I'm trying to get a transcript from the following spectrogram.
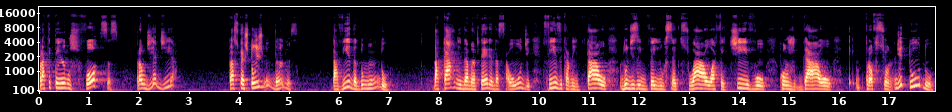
para que tenhamos forças para o dia a dia, para as questões mundanas da vida, do mundo, da carne, da matéria, da saúde física, mental, do desempenho sexual, afetivo, conjugal, profissional, de tudo.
